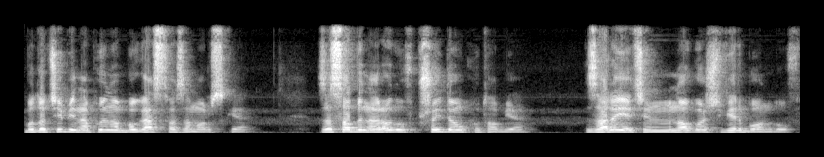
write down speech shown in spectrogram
bo do ciebie napłyną bogactwa zamorskie. Zasoby narodów przyjdą ku tobie. Zaleje cię mnogość wielbłądów,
